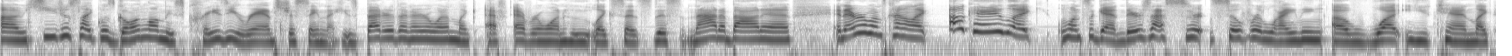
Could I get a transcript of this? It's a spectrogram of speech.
um, he just like was going on these crazy rants, just saying that he's better than everyone, like f everyone who like says this and that about him, and everyone's kind of like okay, like once again, there's that sil- silver lining of what you can like.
